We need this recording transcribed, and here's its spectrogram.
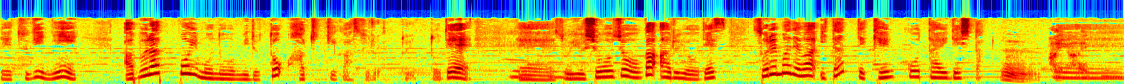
い。で次に油っぽいものを見ると吐き気がするということで、えーそういう症状があるようです。それまでは至って健康体でした。うん。はいはい。えー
